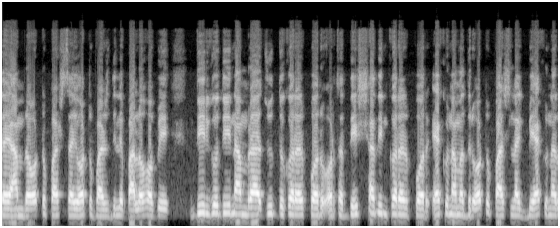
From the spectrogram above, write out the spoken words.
দেয়, আমরা অটো পাস চাই, অটো পাস দিলে ভালো হবে। দীর্ঘদিন আমরা যুদ্ধ করার পর, অর্থাৎ দেশ স্বাধীন করার পর, এখন আমাদের অটো পাস লাগবে। এখন আর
